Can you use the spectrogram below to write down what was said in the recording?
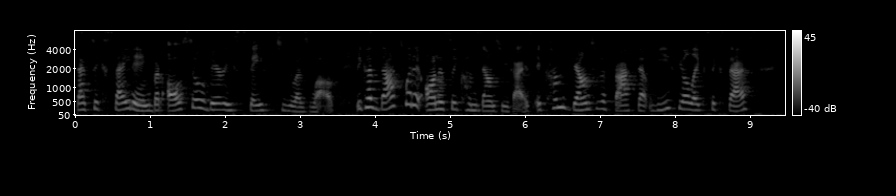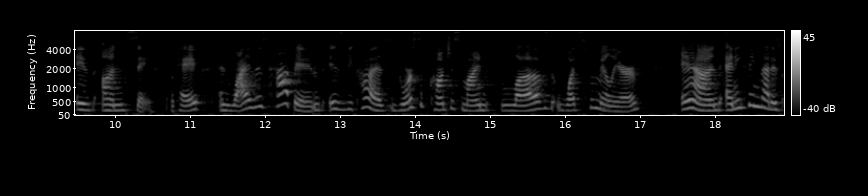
that's exciting, but also very safe to you as well. Because that's what it honestly comes down to, you guys. It comes down to the fact that we feel like success is unsafe, okay? And why this happens is because your subconscious mind loves what's familiar. And anything that is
